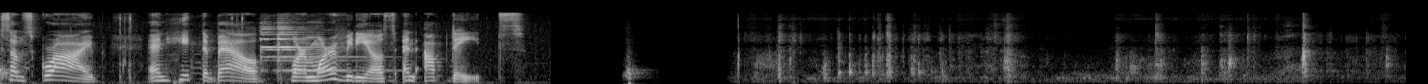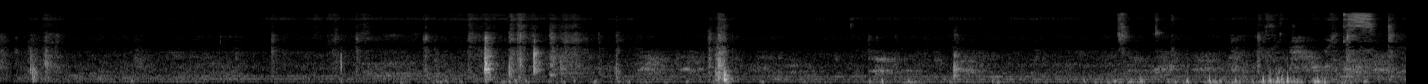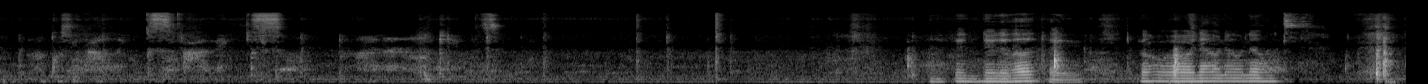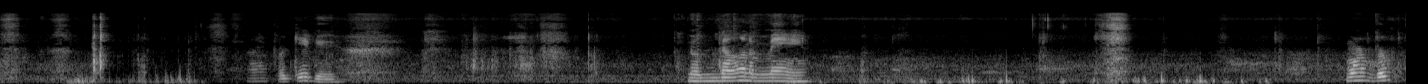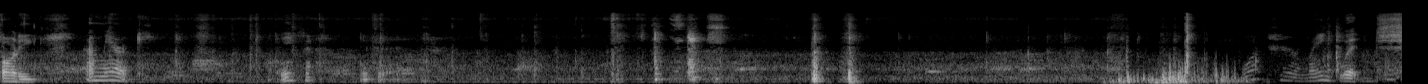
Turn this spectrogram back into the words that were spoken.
subscribe, and hit the bell for more videos and updates. Ako si Alex. Alex. Oh, no, no, no. I forgive you. No, none of me. More birthday. American. If, if, your language?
